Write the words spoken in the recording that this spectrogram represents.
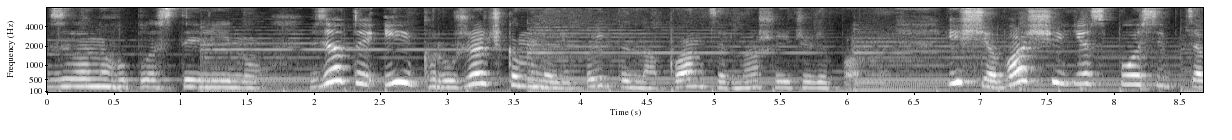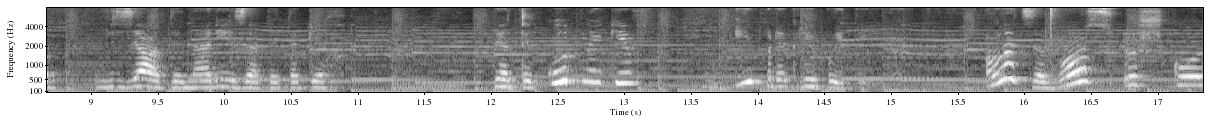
зеленого пластиліну, взяти і кружечками наліпити на панцир нашої черепахи. І ще важчий є спосіб це взяти, нарізати таких п'ятикутників і прикріпити їх. Але це важко,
